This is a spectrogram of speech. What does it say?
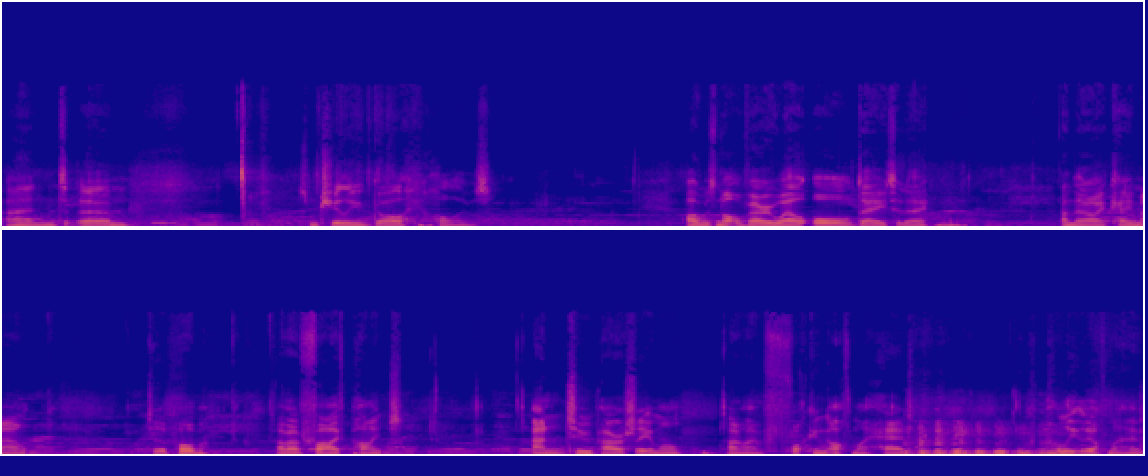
And um, some chili and garlic olives. I was not very well all day today, and then I came out to the pub. I've had five pints and two paracetamol, and I'm fucking off my head, completely off my head.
